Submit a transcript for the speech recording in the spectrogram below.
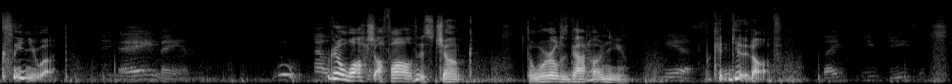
Clean you up. Amen. Ooh, We're going to wash off all this junk the world has got on you. Yes. We're going to get it off. Thank you, Jesus.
